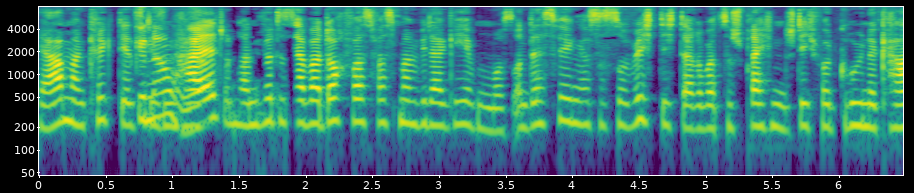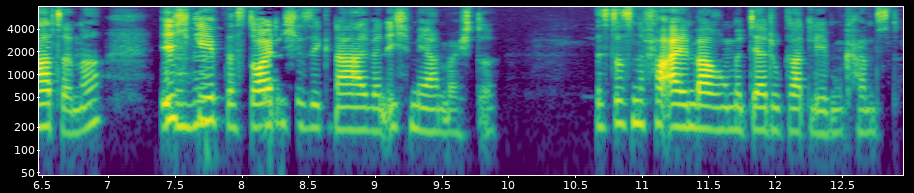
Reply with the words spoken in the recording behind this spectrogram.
Ja, man kriegt jetzt Genau, diesen ja. Halt und dann wird es aber doch was, was man wieder geben muss. Und deswegen ist es so wichtig, darüber zu sprechen, Stichwort grüne Karte, ne? Ich Mhm. gebe das deutliche Signal, wenn ich mehr möchte. Ist das eine Vereinbarung, mit der du gerade leben kannst?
